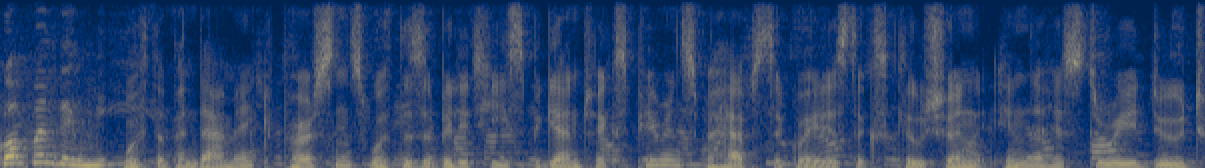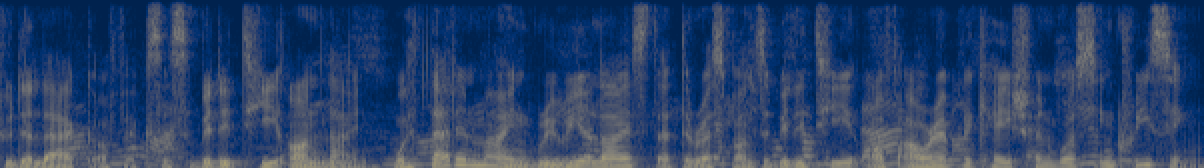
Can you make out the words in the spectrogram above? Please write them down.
With the pandemic, persons with disabilities began to experience perhaps the greatest exclusion in the history due to the lack of accessibility online. With that in mind, we realized that the responsibility of our application was increasing,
